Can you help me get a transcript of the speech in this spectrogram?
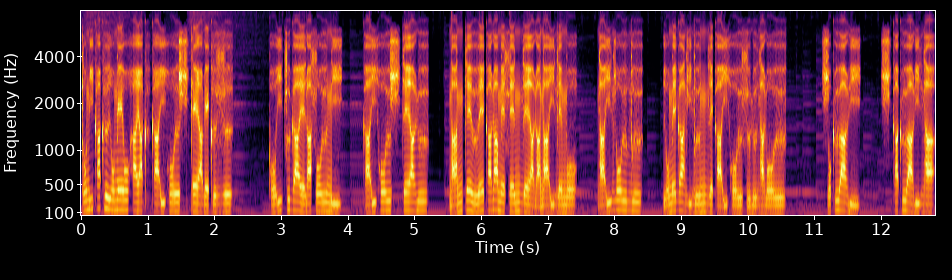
とにかく嫁を早く解放してやれくず。こいつが偉そうに、解放してやる。なんて上から目線でやらないでも、大丈夫。嫁が自分で解放するだろう。職あり、資格ありな。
